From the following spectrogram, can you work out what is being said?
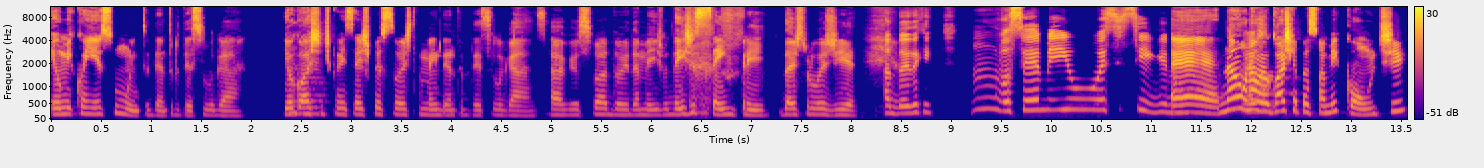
eu me conheço muito dentro desse lugar. E eu gosto Uhum. de conhecer as pessoas também dentro desse lugar, sabe? Eu sou a doida mesmo, desde sempre, da astrologia. A doida que. Hum, você é meio esse signo. É, não, não, eu gosto que a pessoa me conte.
